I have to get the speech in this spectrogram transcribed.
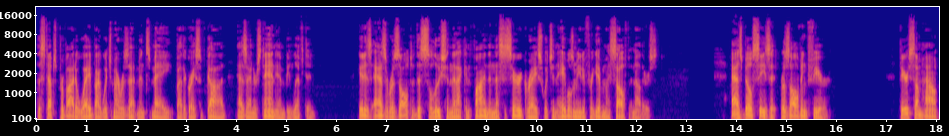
The steps provide a way by which my resentments may, by the grace of God, as I understand Him, be lifted. It is as a result of this solution that I can find the necessary grace which enables me to forgive myself and others. As Bill sees it, resolving fear. Fear somehow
